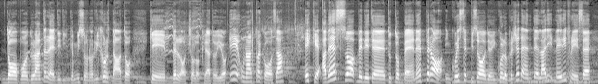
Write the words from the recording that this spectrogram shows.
dopo, durante l'editing, mi sono ricordato che Belloccio l'ho creato io. E un'altra cosa è che adesso vedete tutto bene Però in questo episodio e in quello precedente ri le riprese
